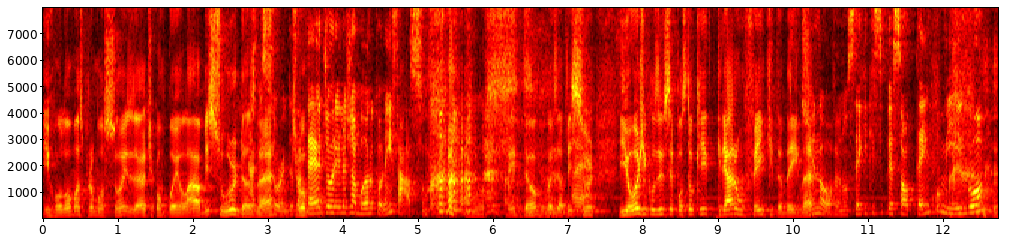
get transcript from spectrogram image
E rolou umas promoções, né? eu te acompanho lá, absurdas, absurdas né? Absurdas, tipo... até de orelha de abano que eu nem faço. Nossa, então, coisa absurda. É. E hoje, inclusive, você postou que criaram um fake também, né? De novo, eu não sei o que esse pessoal tem comigo,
